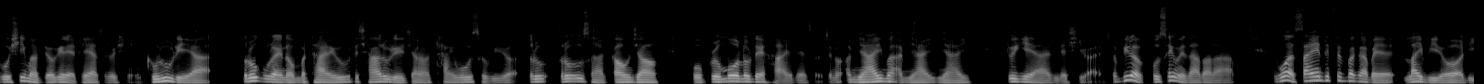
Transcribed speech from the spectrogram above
ခုရှိမှပြောခဲ့တဲ့အထက်ကဆိုလို့ရှိရင်ဂုရုတွေကသူတို့ကိုယ်တိုင်တော့မထိုင်ဘူးတခြားလူတွေကျတော့ထိုင်ဖို့ဆိုပြီးတော့သူတို့သူတို့ဥစ္စာကောင်းကြောင်းဟို promote လုပ်တဲ့ဟာတွေလဲဆိုကျွန်တော်အများကြီးမှအများကြီးအများကြီးတွေ့ခဲ့ရတယ်လည်းရှိပါတယ်ဆိုပြီးတော့ကိုစိတ်ဝင်စားသွားတာအခုက scientific ဘက်ကပဲလိုက်ပြီးတော့ဒီ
